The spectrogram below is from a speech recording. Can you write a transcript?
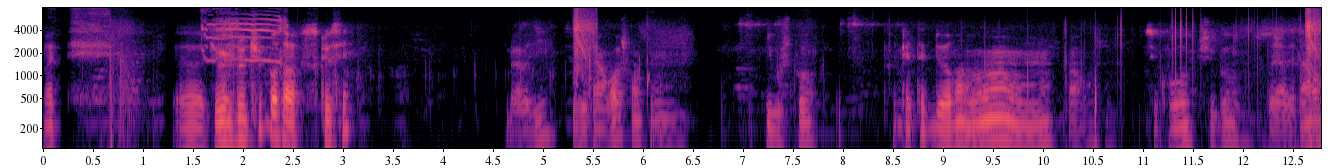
Ouais. Euh, tu veux que je le tue pour savoir ce que c'est? Bah vas-y, c'est un roi je pense, mais il bouge pas. C'est la tête de rat. C'est quoi? Je sais pas, ça a l'air d'être un roi.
